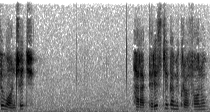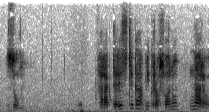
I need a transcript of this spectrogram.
Wyłączyć. Charakterystyka mikrofonu zoom. Charakterystyka mikrofonu narrow.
